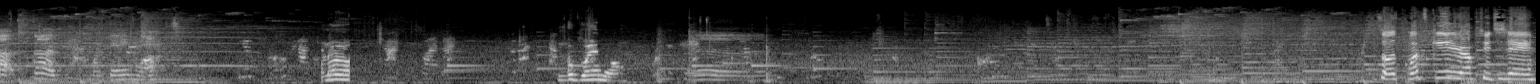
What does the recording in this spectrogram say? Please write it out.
Stop, stop. My game locked. No. No bueno. Uh, So what's Gator up to today?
